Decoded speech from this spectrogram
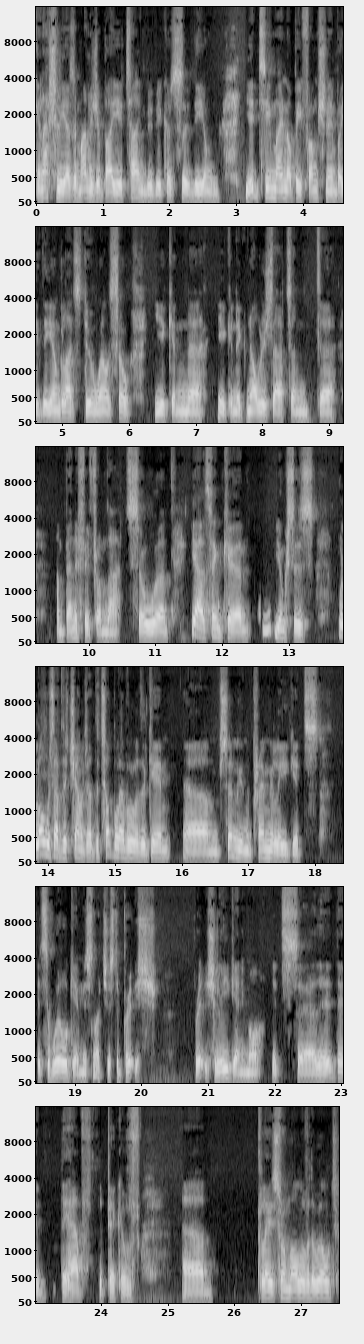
can actually, as a manager, buy your time because the young your team might not be functioning, but the young lads doing well, so you can uh, you can acknowledge that and uh, and benefit from that. So uh, yeah, I think um, youngsters will always have the challenge at the top level of the game. Um, certainly in the Premier League, it's it's a world game. It's not just a British British league anymore. It's uh, they, they, they have the pick of um, players from all over the world.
